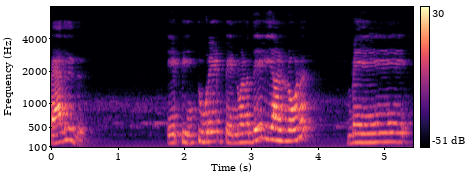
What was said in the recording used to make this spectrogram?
පැහැදිලිද? ඒ පින්තූරයෙන් පෙන්වන දේ ලියන්න ඕන. මේ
